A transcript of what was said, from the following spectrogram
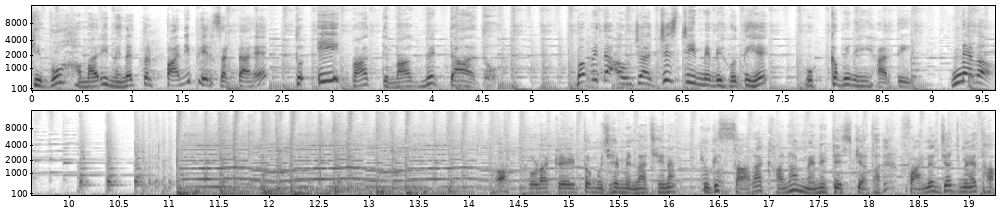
कि वो हमारी मेहनत पर पानी फेर सकता है तो एक बात दिमाग में डाल दो। बबीता आहूजा जिस टीम में भी होती है, वो कभी नहीं हारती। नेवर थोड़ा क्रेडिट तो मुझे मिलना चाहिए ना क्योंकि सारा खाना मैंने टेस्ट किया था। फाइनल जज मैं था।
